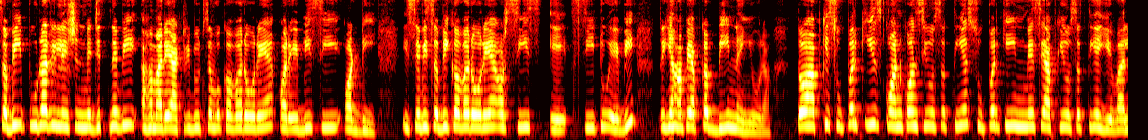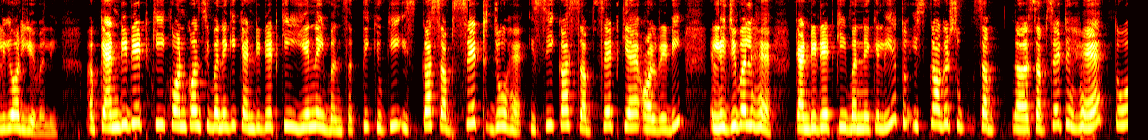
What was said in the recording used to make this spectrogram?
सभी पूरा रिलेशन में जितने भी हमारे एट्रीब्यूट्स हैं, वो कवर हो रहे हैं। और ए बी सी और डी इससे भी सभी कवर हो रहे हैं। और सी ए सी टू ए बी तो यहाँ पे आपका बी नहीं हो रहा। तो आपकी सुपर कीज कौन कौन सी हो सकती हैं? सुपर की इनमें से आपकी हो सकती है ये वाली और ये वाली। अब कैंडिडेट की कौन कौन सी बनेगी? कैंडिडेट की ये नहीं बन सकती क्योंकि इसका सबसेट जो है, इसी का सबसेट क्या है? ऑलरेडी एलिजिबल है कैंडिडेट की बनने के लिए। तो इसका अगर सब सबसेट है तो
